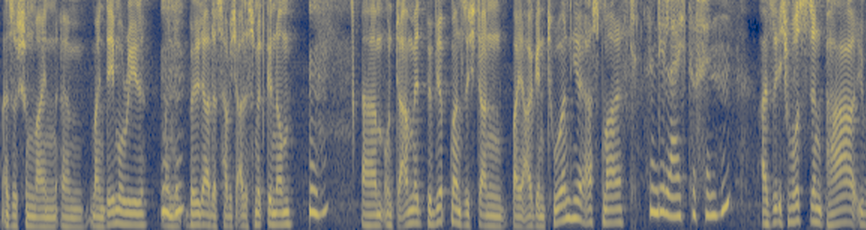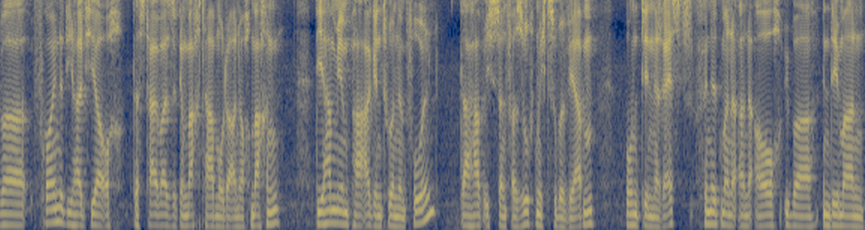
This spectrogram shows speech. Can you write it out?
Also schon mein, ähm, mein Demo-Reel, meine mhm. Bilder, das habe ich alles mitgenommen. Mhm. Ähm, und damit bewirbt man sich dann bei Agenturen hier erstmal. Sind die leicht zu finden? Also ich wusste ein paar über Freunde, die halt hier auch das teilweise gemacht haben oder auch noch machen. Die haben mir ein paar Agenturen empfohlen. Da habe ich dann versucht, mich zu bewerben. Und den Rest findet man dann auch über, indem man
